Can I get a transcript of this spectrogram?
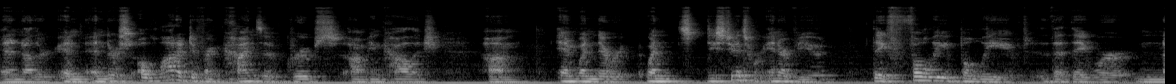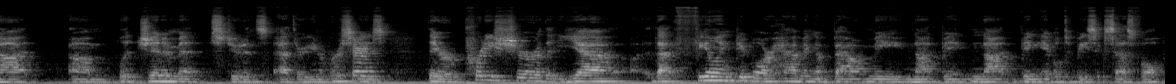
And another, and, and there's a lot of different kinds of groups um, in college. Um, and when there were when these students were interviewed, they fully believed that they were not um, legitimate students at their universities. They were pretty sure that yeah, that feeling people are having about me not being not being able to be successful,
